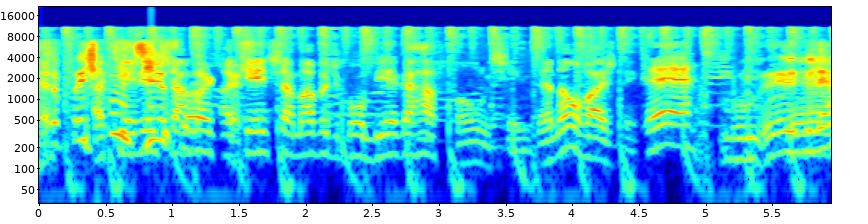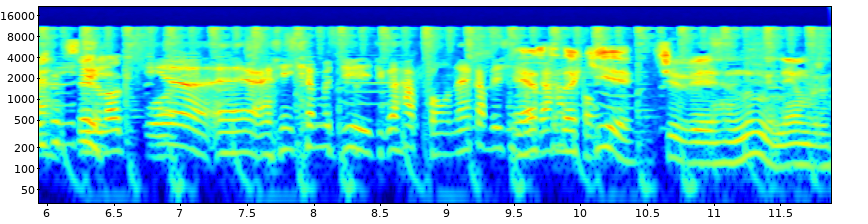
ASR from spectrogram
Era pra Aqui a, explodir gente só, chama- cara. aqui a gente chamava de bombinha garrafão, gente. Não é não, Rodney? É, Eu me lembro que sei lá o que for. tinha, é, a gente chama de, de garrafão, né? Cabeça de Essa garrafão. daqui, Deixa eu ver, eu não me lembro.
